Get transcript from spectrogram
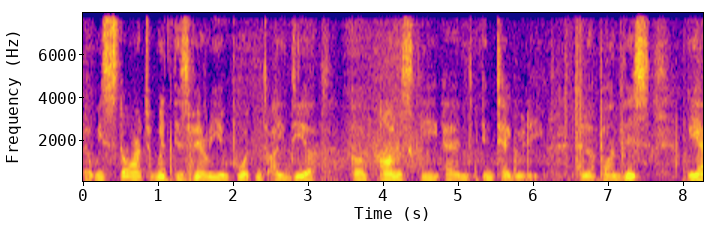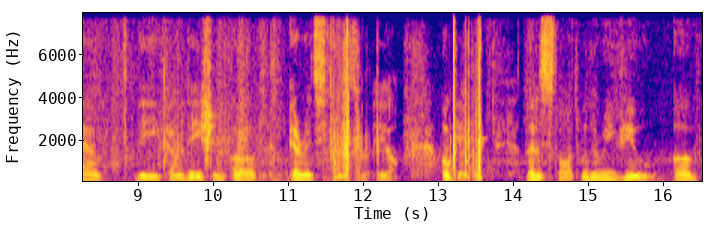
that we start with this very important idea of honesty and integrity. And upon this, we have the foundation of Eretz Yisrael. Okay, let us start with a review of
